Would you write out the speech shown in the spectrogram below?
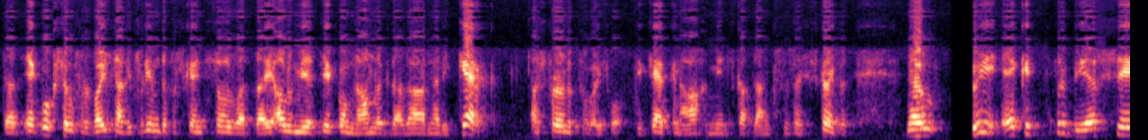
dat ek ook sou verwys na die vreemde verskynsel wat hy al hoe meer teekom naamlik dat daar na die kerk as vroulik verwys word die kerk en haar gemeenskap dan soos hy geskryf het. Nou Louis ek het probeer sê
